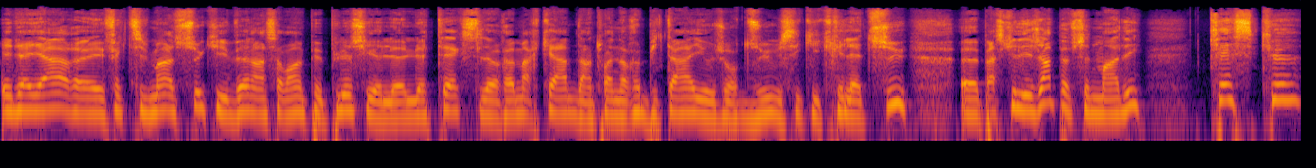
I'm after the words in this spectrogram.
Et d'ailleurs, euh, effectivement, ceux qui veulent en savoir un peu plus, il y a le, texte remarquable d'Antoine Robitaille aujourd'hui aussi qui écrit là-dessus, euh, parce que les gens peuvent se demander qu'est-ce que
